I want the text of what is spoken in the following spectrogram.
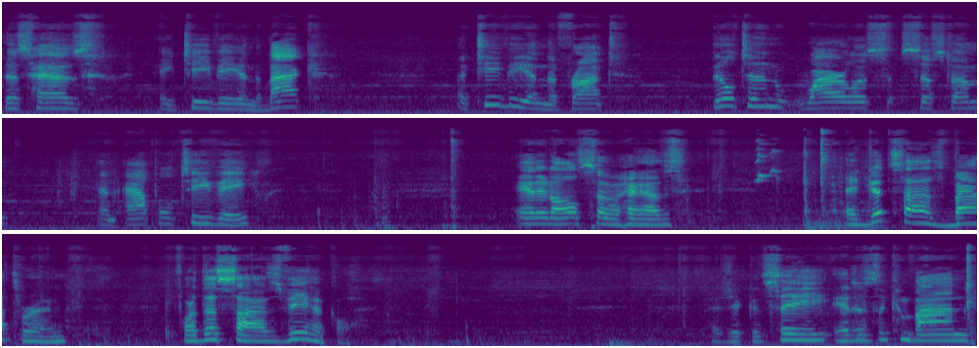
This has a TV in the back a TV in the front built-in wireless system an Apple TV and it also has a good sized bathroom for this size vehicle as you can see, it is a combined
